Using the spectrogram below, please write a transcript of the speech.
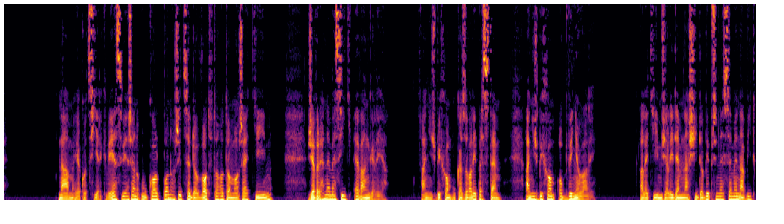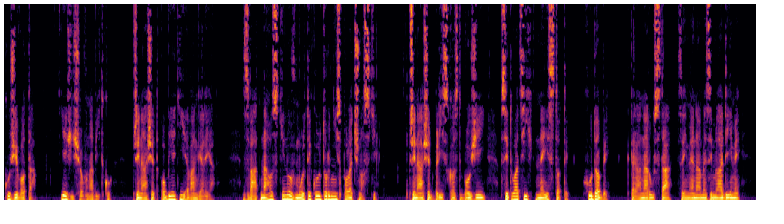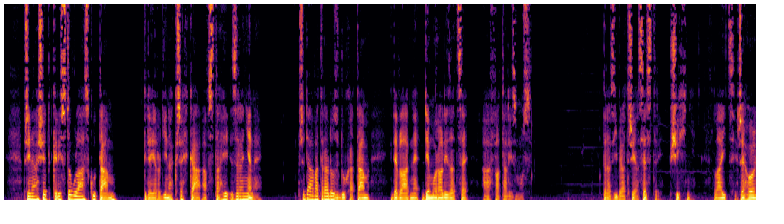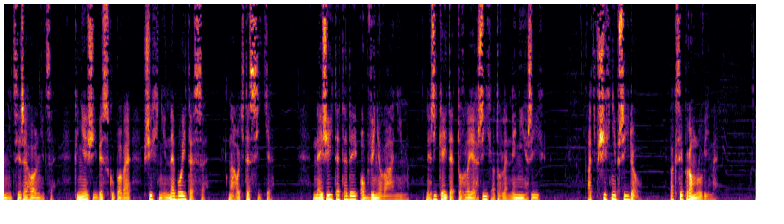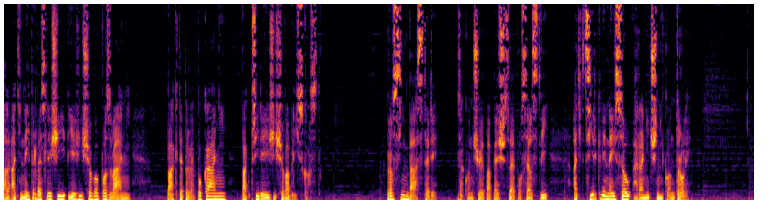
Nám jako církvi je svěřen úkol ponořit se do vod tohoto moře tím, že vrhneme síť evangelia, aniž bychom ukazovali prstem, aniž bychom obvinovali, ale tím, že lidem naší doby přineseme nabídku života, Ježíšovu nabídku, přinášet obětí evangelia, zvát na hostinu v multikulturní společnosti, přinášet blízkost Boží v situacích nejistoty, chudoby, která narůstá zejména mezi mladými, přinášet Kristovu lásku tam, kde je rodina křehká a vztahy zraněné, předávat radost ducha tam, kde vládne demoralizace a fatalismus. Drazí bratři a sestry, všichni, lajci, řeholníci, řeholnice, kněží, biskupové, všichni nebojte se, nahoďte sítě. Nežijte tedy obvinováním, neříkejte tohle je hřích a tohle není hřích. Ať všichni přijdou, pak si promluvíme. Ale ať nejprve slyší Ježíšovo pozvání, pak teprve pokání, pak přijde Ježíšova blízkost. Prosím vás tedy, zakončuje papež své poselství, ať v církvi nejsou hraniční kontroly.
